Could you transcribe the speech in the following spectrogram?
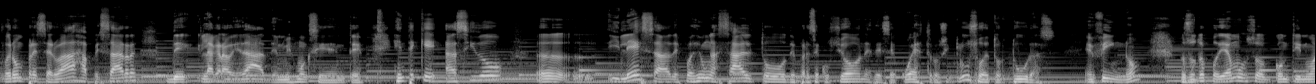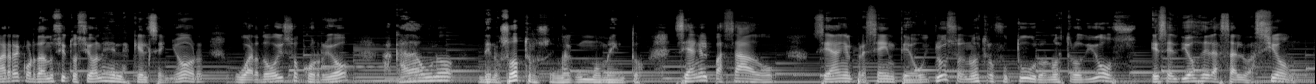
fueron preservadas a pesar de la gravedad del mismo accidente. Gente que ha sido eh, ilesa después de un asalto, de persecuciones, de secuestros, incluso de torturas. En fin, ¿no? Nosotros podíamos continuar recordando situaciones en las que el Señor guardó y socorrió a cada uno de nosotros en algún momento, sea en el pasado, sea en el presente o incluso en nuestro futuro. Nuestro Dios es el Dios de la salvación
